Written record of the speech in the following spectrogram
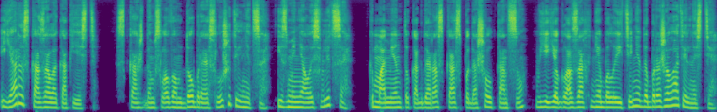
я рассказала как есть. С каждым словом добрая слушательница изменялась в лице. К моменту, когда рассказ подошел к концу, в ее глазах не было и тени доброжелательности,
